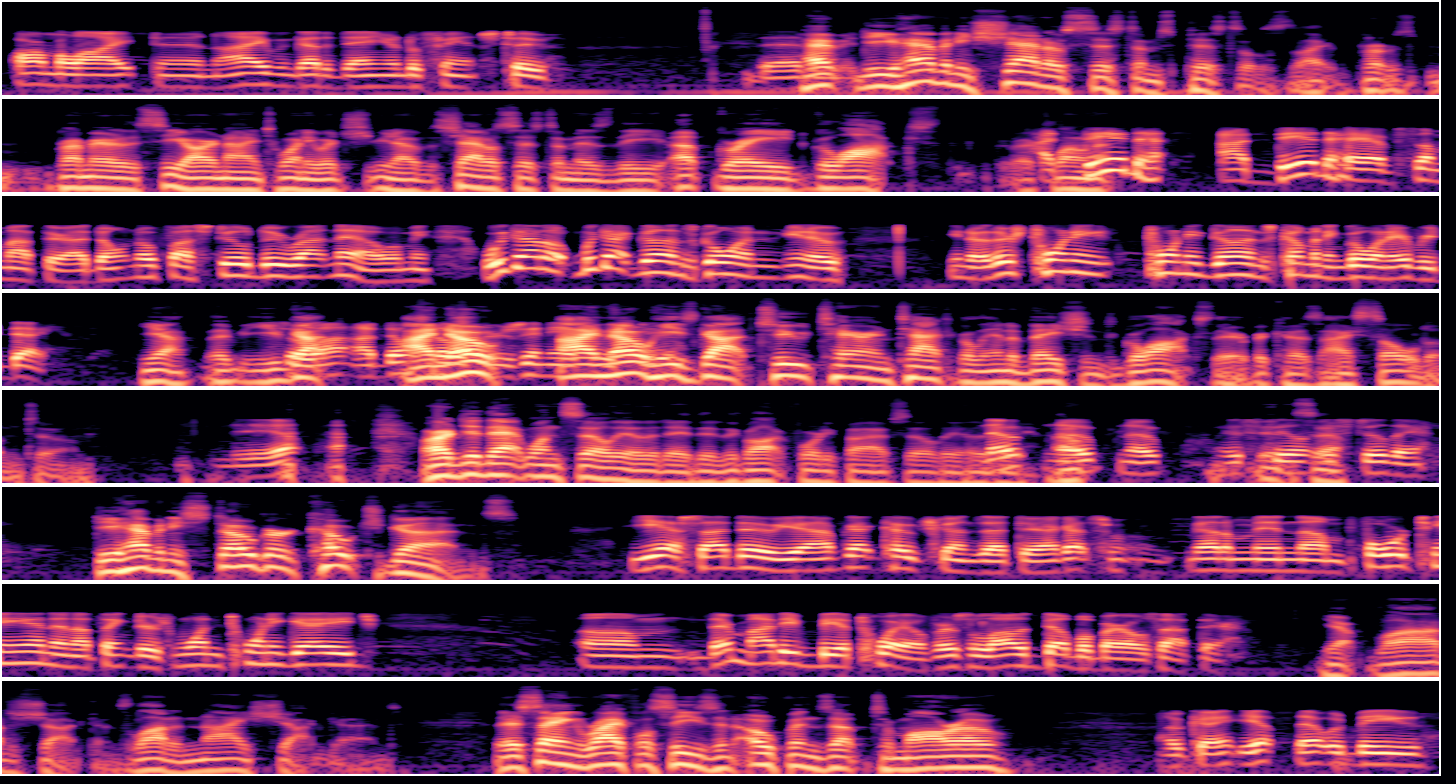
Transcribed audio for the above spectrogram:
Armalite and I even got a Daniel Defense too. Have, do you have any Shadow Systems pistols, like primarily the CR920, which you know the Shadow System is the upgrade Glocks? uh, I did I did have some out there. I don't know if I still do right now. I mean, we got a we got guns going. You know, you know, there's 20, 20 guns coming and going every day. Yeah, you've So got. I- I don't know if know. there's any I know he's got two Taran Tactical Innovations Glocks there because I sold them to him. Yeah. Or did that one sell the other day? Did the Glock 45 sell the other nope. day? Nope. Nope. Nope. It's still sell. it's still there. Do you have any Stoeger Coach guns? Yes, I do. Yeah, I've got coach guns out there. I got some, got them in um, 410, and I think there's 120 gauge. Um, there might even be a 12. There's a lot of double barrels out there. Yep, a lot of shotguns, a lot of nice shotguns. They're saying rifle season opens up tomorrow. Okay. Yep, that would be.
